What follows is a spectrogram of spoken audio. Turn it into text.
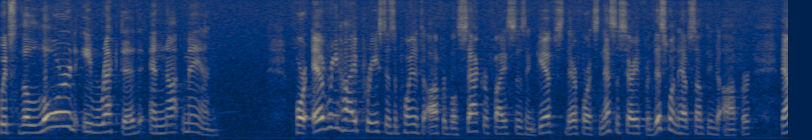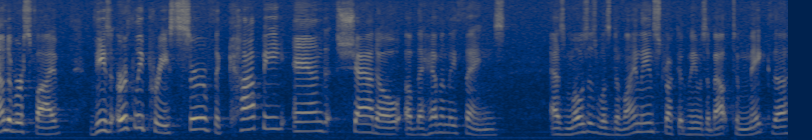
which the Lord erected and not man. For every high priest is appointed to offer both sacrifices and gifts. Therefore, it's necessary for this one to have something to offer. Down to verse 5 These earthly priests serve the copy and shadow of the heavenly things as Moses was divinely instructed when he was about to make the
